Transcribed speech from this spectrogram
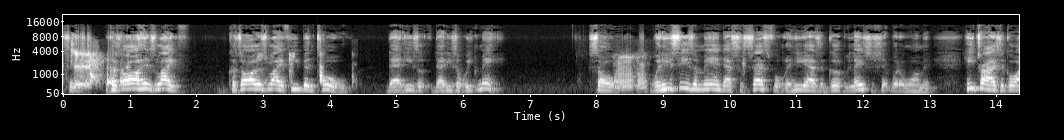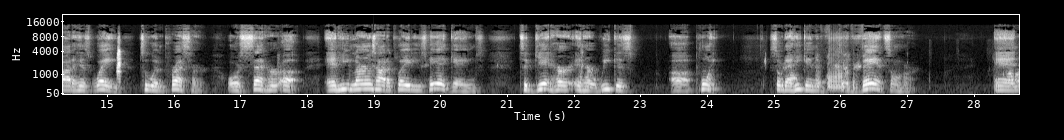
See, because all his life because all his life he been told that he's a, that he's a weak man. So Mhm. when he sees a man that's successful and he has a good relationship with a woman, he tries to go out of his way to impress her or set her up. And he learns how to play these head games to get her in her weakest uh, point so that he can advance on her. And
